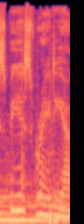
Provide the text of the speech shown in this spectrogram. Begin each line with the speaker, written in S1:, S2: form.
S1: SBS Radio.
